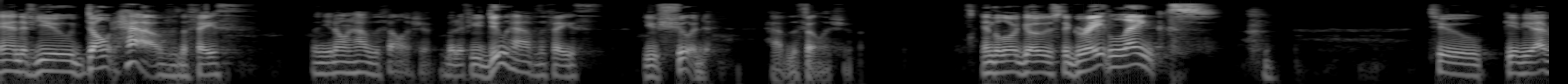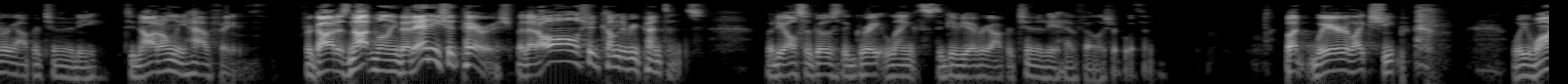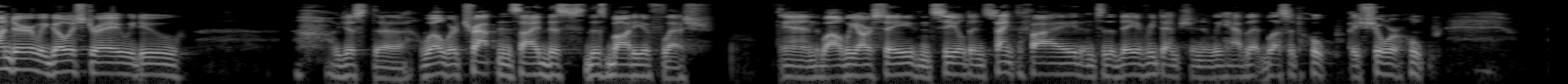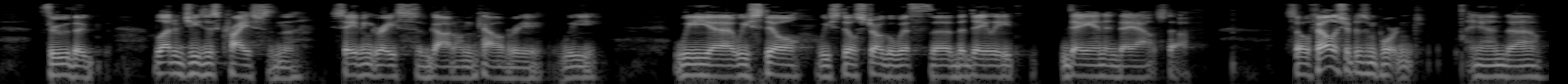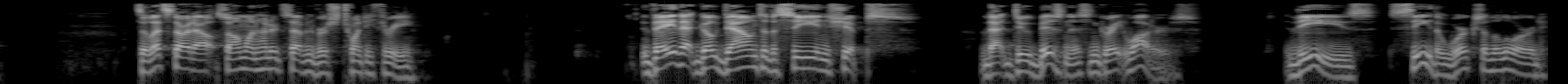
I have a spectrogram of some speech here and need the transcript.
And if you don't have the faith, then you don't have the fellowship. But if you do have the faith, you should have the fellowship. And the Lord goes to great lengths to give you every opportunity to not only have faith, for God is not willing that any should perish, but that all should come to repentance. But he also goes to great lengths to give you every opportunity to have fellowship with him. But we're like sheep. we wander, we go astray, we do, we just, uh, well, we're trapped inside this, this body of flesh. And while we are saved and sealed and sanctified unto the day of redemption, and we have that blessed hope, a sure hope, through the blood of Jesus Christ and the saving grace of God on Calvary, we we uh, we still we still struggle with uh, the daily day in and day out stuff. So fellowship is important. And, uh, so let's start out Psalm 107 verse 23. They that go down to the sea in ships, that do business in great waters, these see the works of the Lord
